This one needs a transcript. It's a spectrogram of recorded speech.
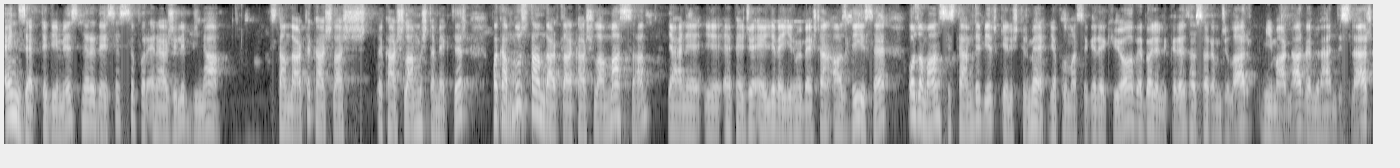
ENZEP dediğimiz neredeyse sıfır enerjili bina standartı karşılaş, karşılanmış demektir. Fakat bu standartlar karşılanmazsa yani EPC 50 ve 25'ten az değilse o zaman sistemde bir geliştirme yapılması gerekiyor ve böylelikle de tasarımcılar, mimarlar ve mühendisler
